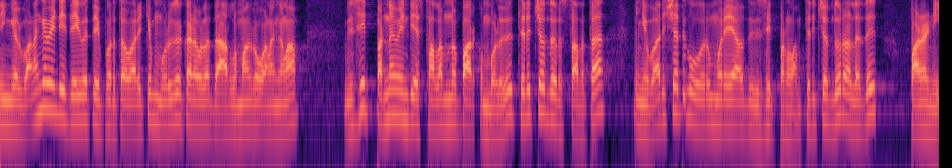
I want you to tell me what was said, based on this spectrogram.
நீங்கள் வணங்க வேண்டிய தெய்வத்தை பொறுத்த வரைக்கும் முருக கடவுளை தாராளமாக வணங்கலாம். விசிட் பண்ண வேண்டிய ஸ்தலம்னு பார்க்கும் பொழுது திருச்செந்தூர் ஸ்தலத்தை நீங்கள் வருஷத்துக்கு ஒரு முறையாவது விசிட் பண்ணலாம். திருச்செந்தூர் அல்லது பழனி.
